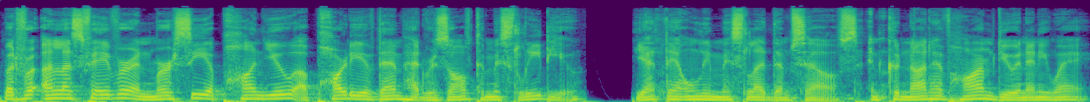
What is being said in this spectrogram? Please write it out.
but for Allah's favor and mercy upon you, a party of them had resolved to mislead you. Yet they only misled themselves and could not have harmed you in any way.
